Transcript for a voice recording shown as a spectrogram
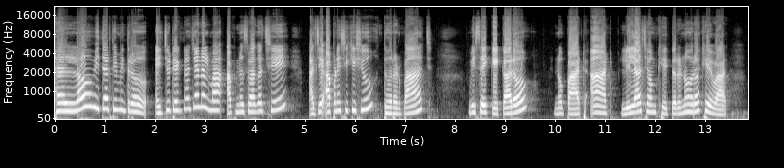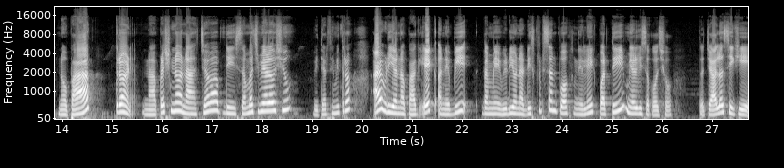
હેલો વિદ્યાર્થી મિત્રો એજ્યુટેકના ચેનલમાં આપનું સ્વાગત છે. આજે આપણે શીખીશું ધોરણ પાંચ, વિષય કેકારો, નો પાઠ આઠ, લીલાછમ ખેતરનો રખેવાળ, નો ભાગ ત્રણ, ના પ્રશ્નોના જવાબની સમજ મેળવશું. વિદ્યાર્થી મિત્રો, આ વિડીયોનો ભાગ એક અને બી તમે વિડીયોના ડિસ્ક્રિપ્શન બોક્સની લિંક પરથી મેળવી શકો છો. તો ચાલો શીખીએ.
